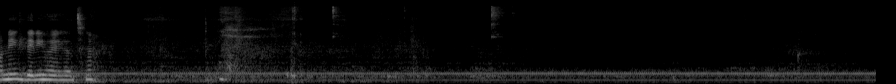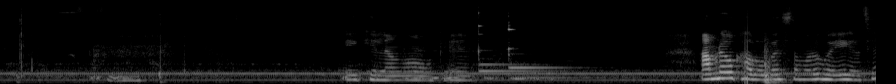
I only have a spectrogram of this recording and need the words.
অনেক দেরি হয়ে গেছে। এই খেলাম ওকে। আমরাও খাব, ব্যাস, আমারও হয়ে গেছে।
